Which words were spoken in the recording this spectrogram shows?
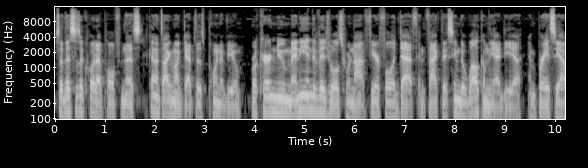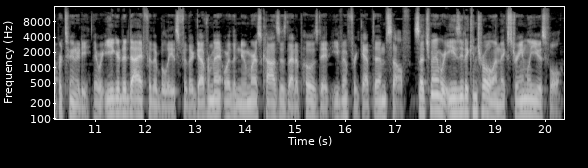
So this is a quote I pulled from this, kind of talking about Gepta's point of view. Rokur knew many individuals who were not fearful of death. In fact, they seemed to welcome the idea, embrace the opportunity. They were eager to die for their beliefs, for their government, or the numerous causes that opposed it, even for Gepta himself. Such men were easy to control and extremely useful.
